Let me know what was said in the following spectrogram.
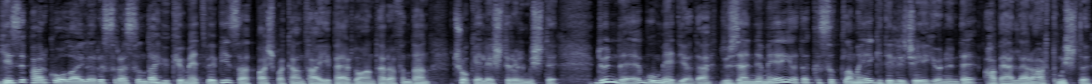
Gezi Parkı olayları sırasında hükümet ve bizzat Başbakan Tayyip Erdoğan tarafından çok eleştirilmişti. Dün de bu medyada düzenlemeye ya da kısıtlamaya gidileceği yönünde haberler artmıştı.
